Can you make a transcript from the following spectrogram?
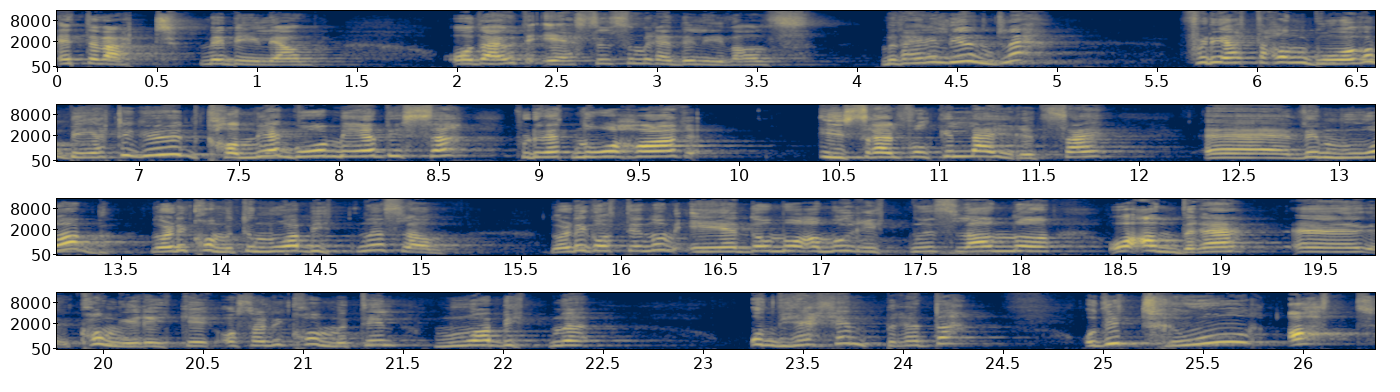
etter hvert med Bilian. Og det er jo et esel som redder livet hans. Men det er veldig underlig. Fordi at han går og ber til Gud. Kan jeg gå med disse? For du vet, nå har israelfolket leiret seg ved Moab. Nå har de kommet til moabittenes land. Nå har de gått gjennom Edom og amorittenes land og, og andre eh, kongeriker. Og så har de kommet til moabittene. Og de er kjemperedde. Og de tror at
